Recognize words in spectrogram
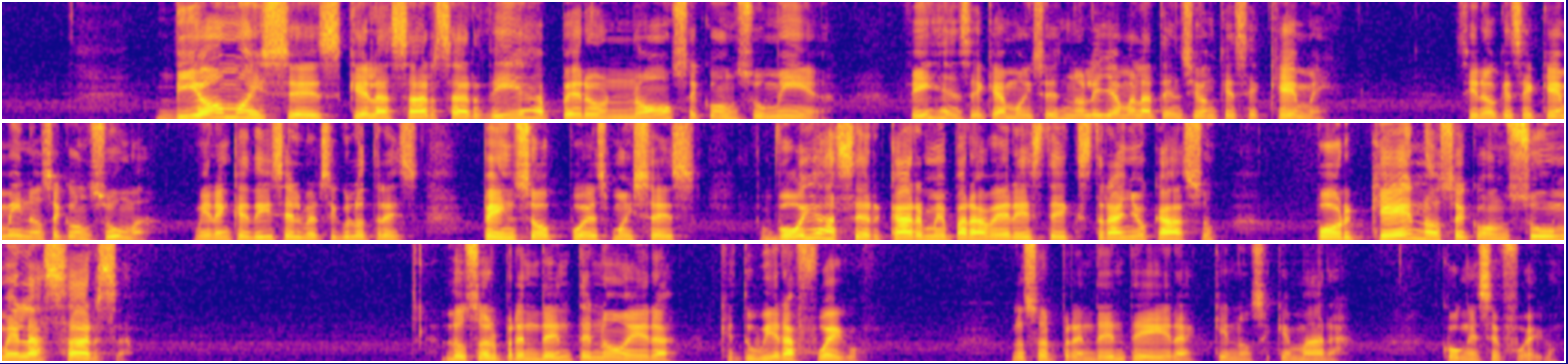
Vio Moisés que la zarza ardía, pero no se consumía. Fíjense que a Moisés no le llama la atención que se queme, sino que se queme y no se consuma. Miren que dice el versículo 3. Pensó pues Moisés, voy a acercarme para ver este extraño caso. ¿Por qué no se consume la zarza? Lo sorprendente no era que tuviera fuego, lo sorprendente era que no se quemara con ese fuego.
